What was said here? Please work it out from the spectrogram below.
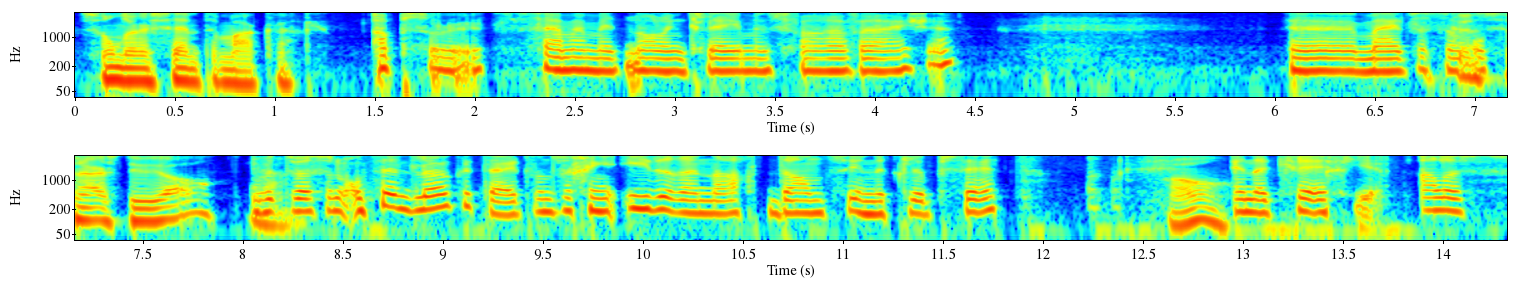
Zonder een cent te makken. Absoluut. Samen met Nolan Clemens van Ravage. Eh, maar het was, een, Kunstenaarsduo? Ja. het was een ontzettend leuke tijd. Want we gingen iedere nacht dansen in de Club Z. Oh, En dan kreeg je alles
